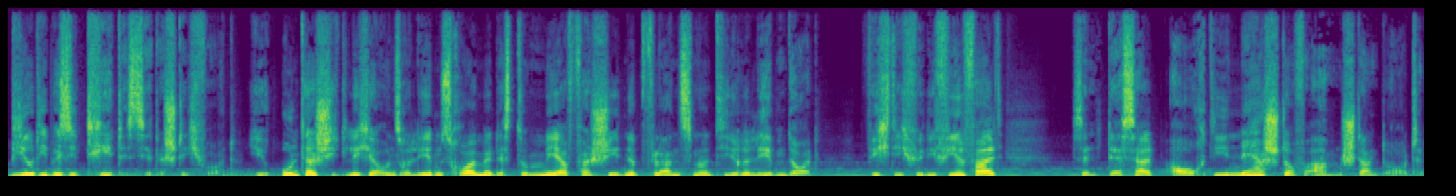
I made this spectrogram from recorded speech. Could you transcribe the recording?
Biodiversität ist hier das Stichwort. Je unterschiedlicher unsere Lebensräume, desto mehr verschiedene Pflanzen und Tiere leben dort. Wichtig für die Vielfalt sind deshalb auch die nährstoffarmen Standorte.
